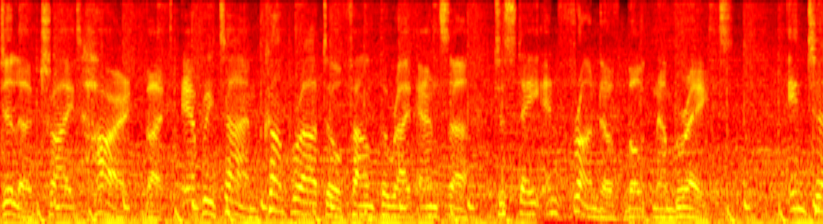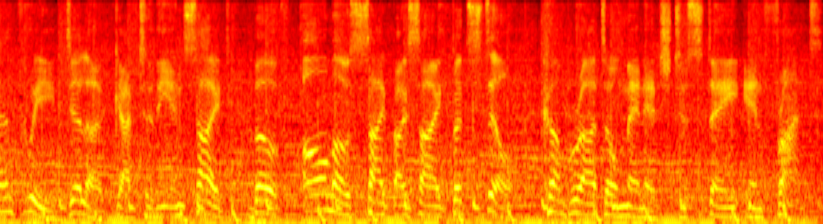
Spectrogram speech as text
Dillard tried hard, but every time Comparato found the right answer to stay in front of boat number 8. In turn 3, Dillard got to the inside, both almost side by side, but still, Comparato managed to stay in front.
